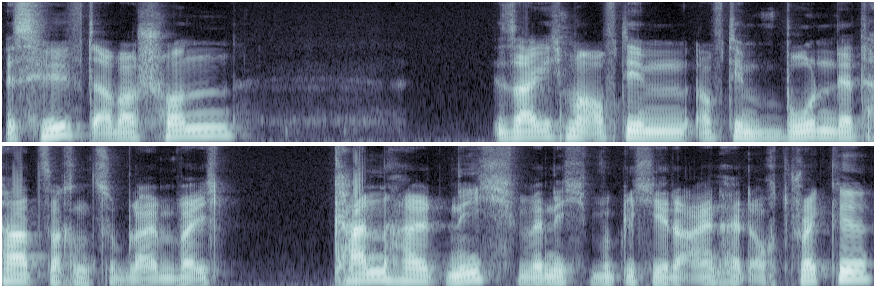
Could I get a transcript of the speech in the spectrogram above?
es hilft aber schon, sage ich mal, auf dem, auf dem Boden der Tatsachen zu bleiben, weil ich kann halt nicht, wenn ich wirklich jede Einheit auch tracke,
